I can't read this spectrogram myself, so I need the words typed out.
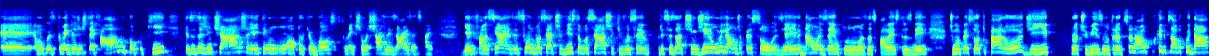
é, é uma coisa também que a gente tem falado um pouco aqui, que às vezes a gente acha, e aí tem um, autor que eu gosto também, que chama Charles Eisenstein, e ele fala assim, ah, às vezes quando você é ativista, você acha que você precisa atingir um milhão de pessoas, e aí ele dá um exemplo, numa das palestras dele, de uma pessoa que parou de ir pro ativismo tradicional porque ele precisava cuidar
